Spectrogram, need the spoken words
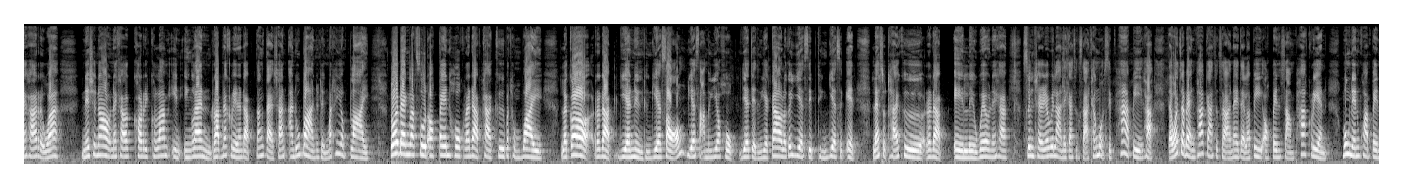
นะคะหรือว่า National นะคะ Curriculum in England รับนักเรียนระดับตั้งแต่ชั้นอนุบาลจนถึงมัธยมปลาย โดยแบ่งหลักสูตรออกเป็น 6 ระดับค่ะ คือปฐมวัย แล้วก็ระดับเยียร์1ถึง Year 2 Year 3ถึง Year 6 Year 7ถึง Year 9แล้วก็ Year 10 ถึง Year 11 และสุดท้ายคือระดับ A level นะคะซึ่งใช้ระยะเวลาในการศึกษาทั้งหมด 15 ปีค่ะ แต่ว่าจะแบ่งภาคการศึกษาในแต่ละปีออกเป็น 3 ภาคเรียน มุ่งเน้นความเป็น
